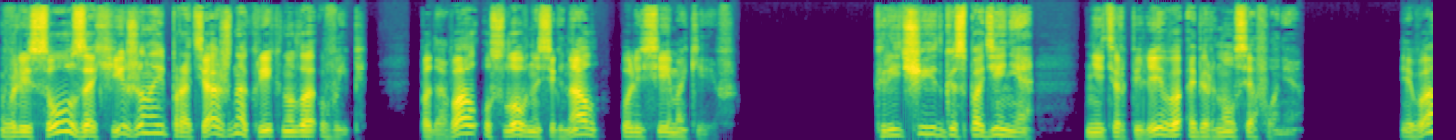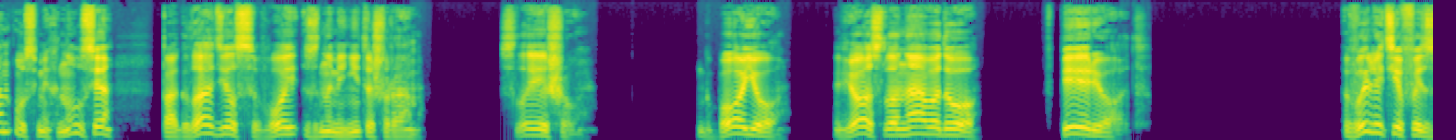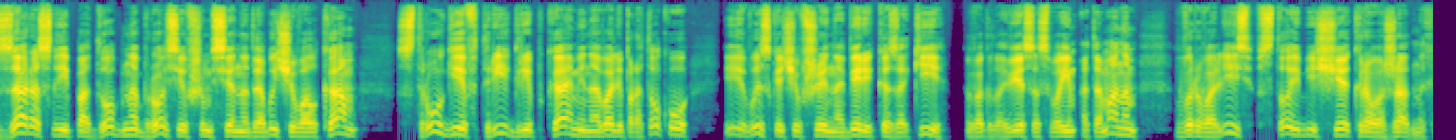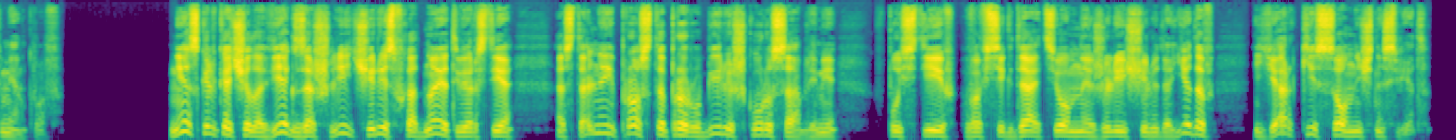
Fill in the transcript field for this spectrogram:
В лесу за хижиной протяжно крикнула выпь. Подавал условный сигнал Олесей Макеев. «Кричит господине!» — нетерпеливо обернулся Афоня. Иван усмехнулся, погладил свой знаменитый шрам. «Слышу. К бою! Весла на воду! Вперед! Вылетев из зарослей, подобно бросившимся на добычу волкам, струги в три грибка миновали протоку, и выскочившие на берег казаки во главе со своим атаманом ворвались в стойбище кровожадных менквов. Несколько человек зашли через входное отверстие, остальные просто прорубили шкуру саблями, пустив во всегда темное жилище людоедов яркий солнечный свет.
